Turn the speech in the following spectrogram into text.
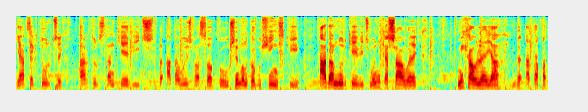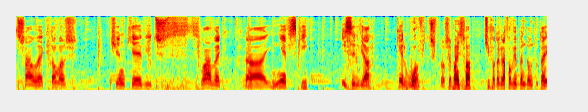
Jacek Turczyk, Artur Stankiewicz, Beata Łyżwa-Sokół, Szymon Kobusiński, Adam Nurkiewicz, Monika Szałek, Michał Leja, Beata Patrzałek, Tomasz Zienkiewicz, Sławek Krajniewski i Sylwia Kierłowicz. Proszę Państwa, ci fotografowie będą tutaj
